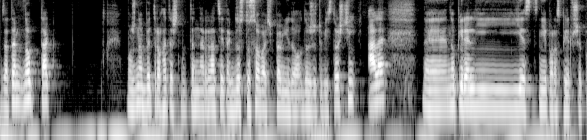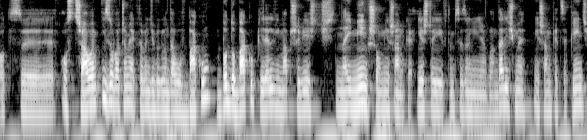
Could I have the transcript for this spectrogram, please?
Zatem, no tak, można by trochę też tę narrację tak dostosować w pełni do, do rzeczywistości, ale e, no, Pirelli jest nie po raz pierwszy pod e, ostrzałem i zobaczymy, jak to będzie wyglądało w Baku, bo do Baku Pirelli ma przywieźć największą mieszankę. Jeszcze jej w tym sezonie nie oglądaliśmy, mieszankę C5.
